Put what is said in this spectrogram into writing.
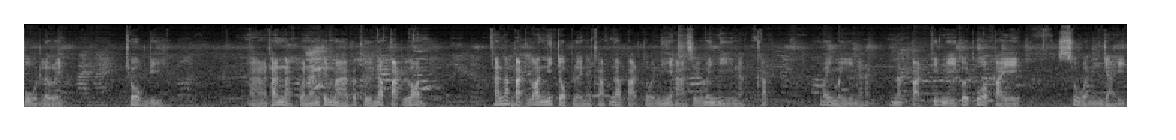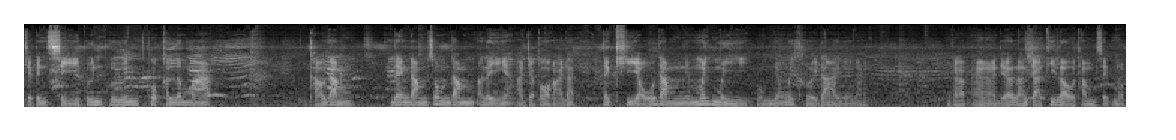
ปูดๆเลย โชคดีอ่าถ้าหนักกว่านั้นขึ้นมาก็คือหน้าปัดล่อน ถ้าหน้าปัดล่อนนี่จบเลยนะครับ หน้าปัดตัวนี้หาซื้อไม่มีนะครับ ไม่มีนะฮะหน้าปัดที่มีทั่วไปส่วนใหญ่จะเป็นสีพื้นพื้นๆพวกคัลเลอร์มาร์กขาวดำแดงดำส้มดำอะไรอย่างเงี้ยอาจจะพอหาได้ แต่เขียวดำเนี่ยไม่มีผมยังไม่เคยได้เลยนะฮะนะครับอ่าเดี๋ยวหลังจากที่เราทำเสร็จหมด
